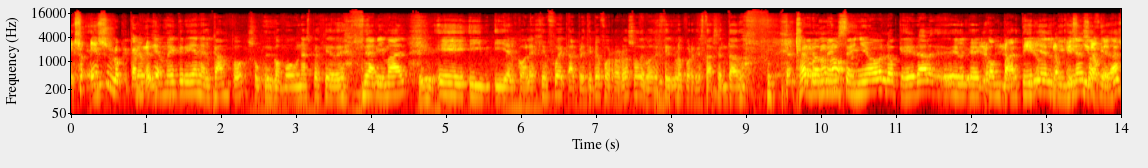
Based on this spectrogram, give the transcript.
eso, eso, es lo que cambia. Yo, yo, me crié en el campo como una especie de, de animal y, y, el colegio fue, al principio fue horroroso, debo decirlo, porque estar sentado. Claro, pero me enseñó lo que era el, compartir y, el vivir en sociedad.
